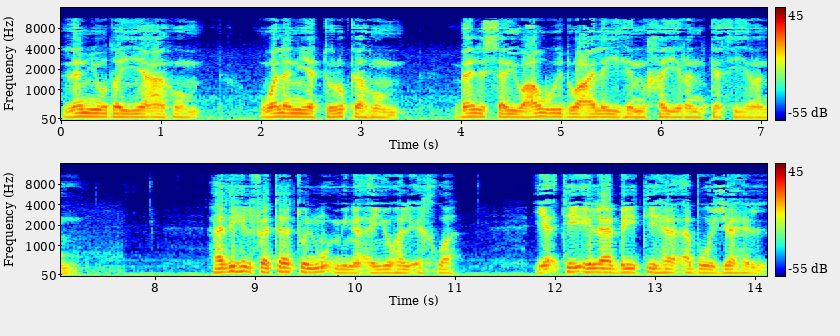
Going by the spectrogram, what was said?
لن يضيعهم ولن يتركهم بل سيعوض عليهم خيرا كثيرا. هذه الفتاة المؤمنة أيها الإخوة يأتي إلى بيتها أبو جهل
